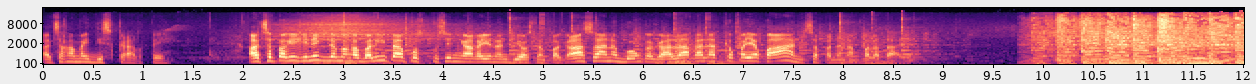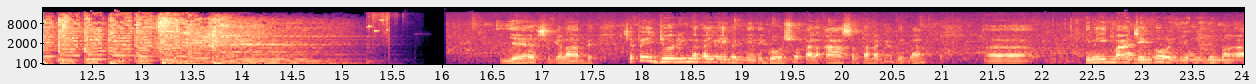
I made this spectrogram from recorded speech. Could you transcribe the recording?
at saka may diskarte. At sa pakikinig ng mga balita, puspusin nga kayo ng Diyos ng pag-asa, ng buong kagalakan at kapayapaan sa pananampalataya. Yes, grabe. Siyempre, during na kayo ay nagninegosyo, kalakasan talaga, di ba? Uh, ini-imagine ko yung inyong mga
